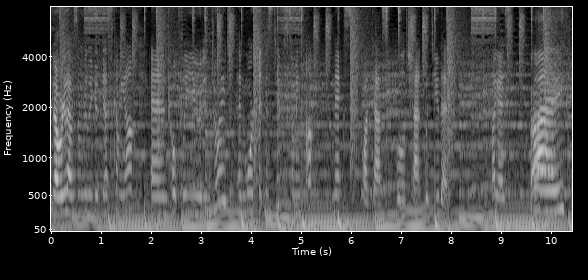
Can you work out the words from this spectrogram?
No, we're going to have some really good guests coming up. And hopefully you enjoyed. And more fitness tips coming up next podcast. We'll chat with you then. Bye, guys. Bye.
